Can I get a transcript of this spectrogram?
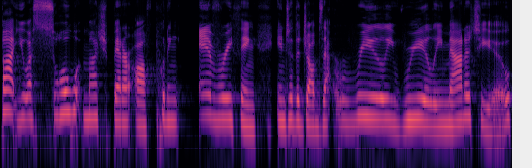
but you are so much better off putting everything into the jobs that really, really matter to you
